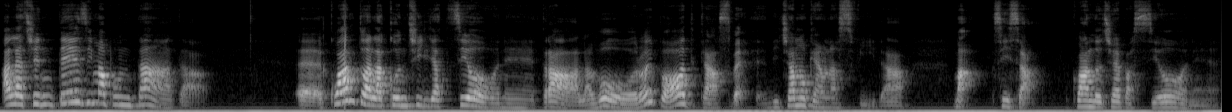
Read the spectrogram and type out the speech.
alla centesima puntata. Eh, quanto alla conciliazione tra lavoro e podcast, beh, diciamo che è una sfida, ma si sa, quando c'è passione...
